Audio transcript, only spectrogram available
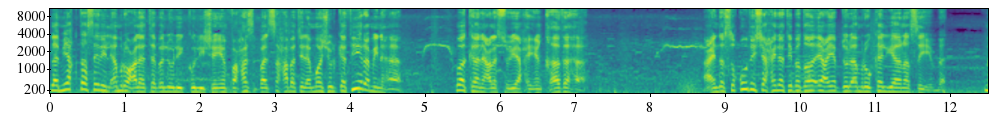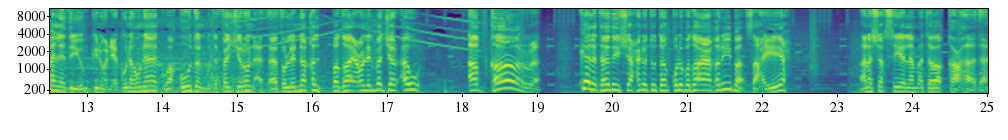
لم يقتصر الأمر على تبلل كل شيء فحسب بل سحبت الأمواج الكثير منها. وكان على السياح إنقاذها. عند سقوط شاحنة بضائع يبدو الأمر كاليا نصيب. ما الذي يمكن أن يكون هناك؟ وقود متفجر أثاث للنقل بضائع للمتجر أو أبقار. كانت هذه الشاحنة تنقل بضائع غريبة صحيح؟ أنا شخصيا لم أتوقع هذا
